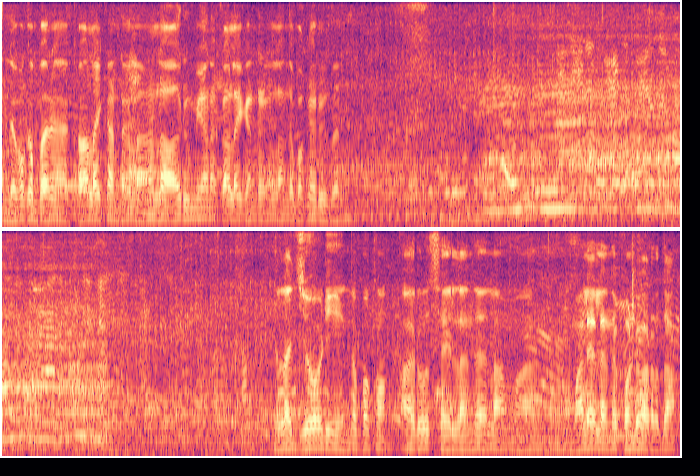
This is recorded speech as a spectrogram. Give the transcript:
இந்த பக்கம் பாருங்க காளை கன்றங்கள்லாம் நல்லா அருமையான காளை கன்றங்கள்லாம் அந்த பக்கம் இருக்கு பாருங்க. எல்லாம் ஜோடி இந்த பக்கம் அரூர் சைட்லேருந்து எல்லாம் மலையிலேருந்து கொண்டு வர்றது தான்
